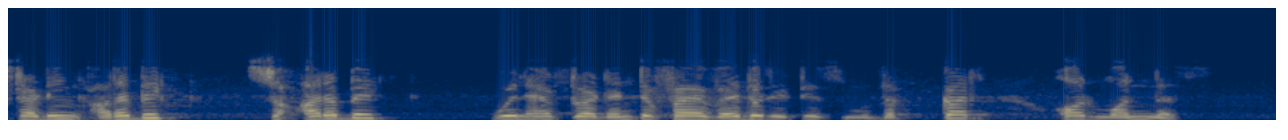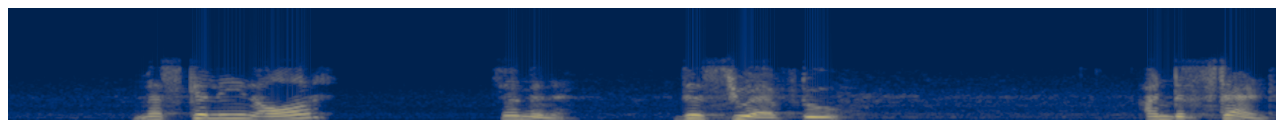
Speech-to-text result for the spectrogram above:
studying Arabic, so Arabic will have to identify whether it is muzakkar or muannas, masculine or feminine. This you have to understand.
